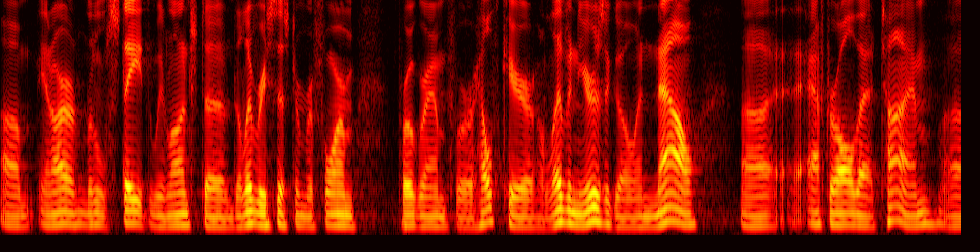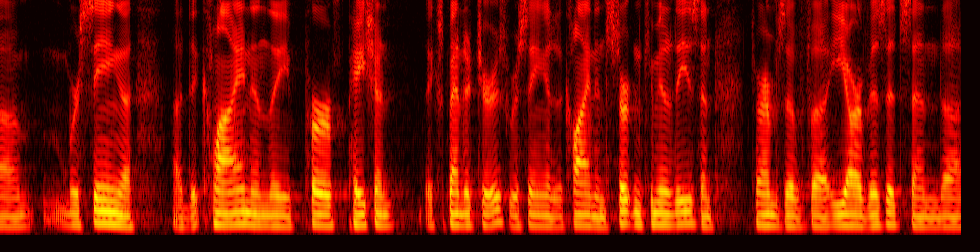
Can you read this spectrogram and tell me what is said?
Um, in our little state, we launched a delivery system reform program for health care 11 years ago, and now, uh, after all that time, um, we're seeing a, a decline in the per patient expenditures. We're seeing a decline in certain communities in terms of uh, ER visits and, uh,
